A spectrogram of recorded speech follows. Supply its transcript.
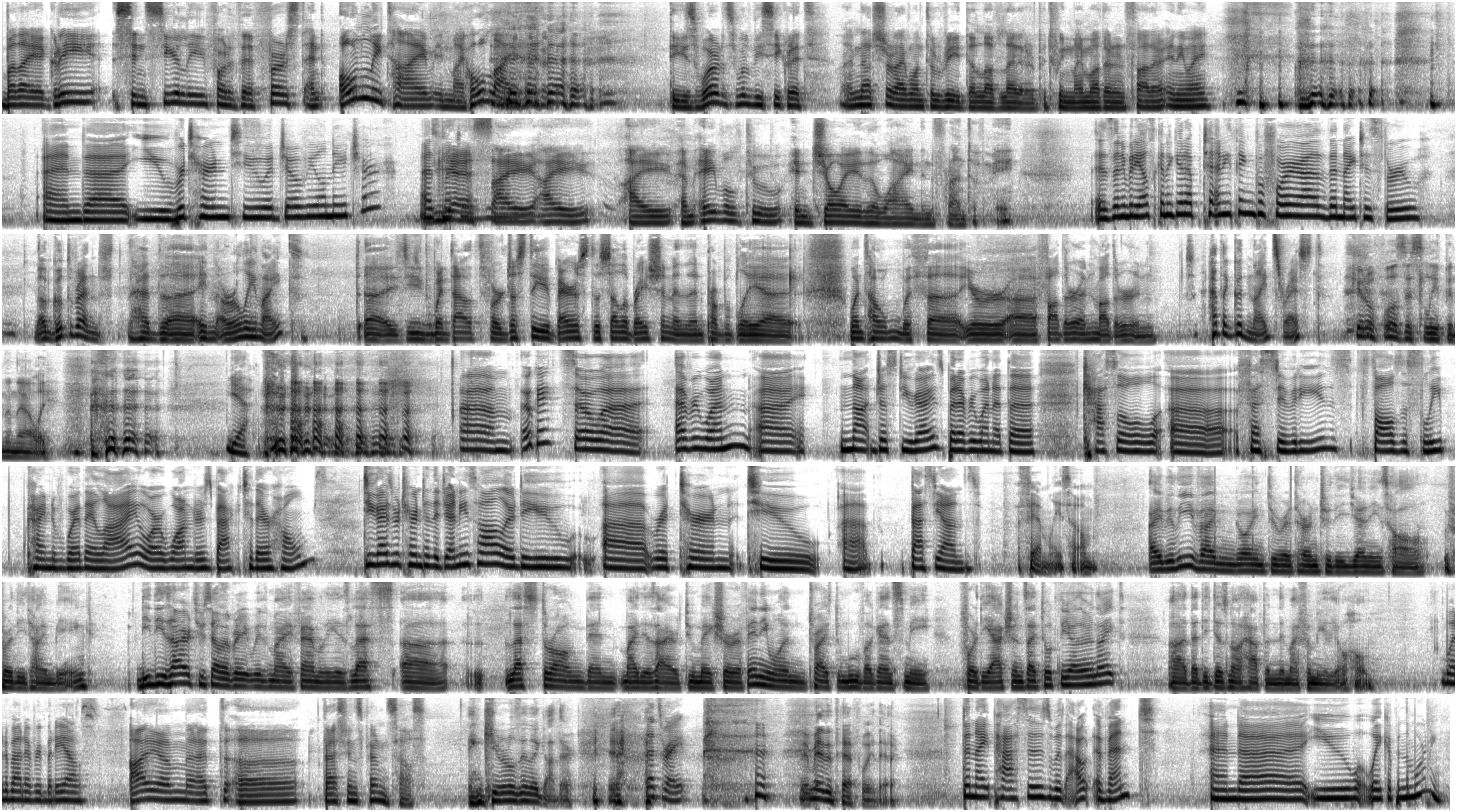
But I agree sincerely for the first and only time in my whole life. These words will be secret I'm not sure I want to read the love letter between my mother and father anyway. and uh, you return to a jovial nature. As much yes, as, I, I, I am able to enjoy the wine in front of me. Is anybody else going to get up to anything before uh, the night is through? No, Gudrun had uh, an early night. Uh, he went out for just the barrister celebration and then probably uh, went home with uh, your uh, father and mother and had a good night's rest. Kiro falls asleep in an alley. Yeah. um, okay, so uh, everyone, uh, not just you guys, but everyone at the castle uh, festivities falls asleep kind of where they lie or wanders back to their homes. Do you guys return to the Jenny's Hall or do you uh, return to uh, Bastian's family's home? I believe I'm going to return to the Jenny's Hall for the time being. The desire to celebrate with my family is less uh, less strong than my desire to make sure if anyone tries to move against me for the actions I took the other night, uh, that it does not happen in my familial home. What about everybody else? I am at uh, Bastian's parents' house. And Kiro's in the gutter. That's right. They made it halfway there. the night passes without event, and uh, you wake up in the morning.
